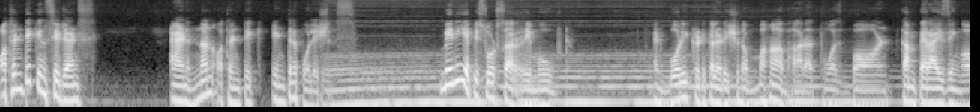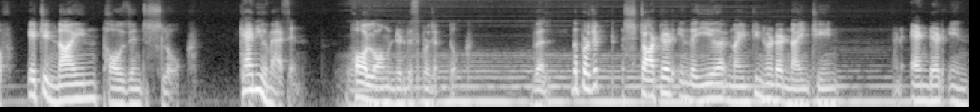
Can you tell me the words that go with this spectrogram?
authentic incidents and non authentic interpolations. Many episodes are removed and Bori critical edition of Mahabharat was born comprising of 89,000 slok. Can you imagine how long did this project took? Well, the project started in the year 1919 and ended in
